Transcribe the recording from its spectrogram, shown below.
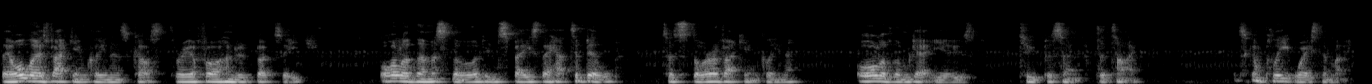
They all those vacuum cleaners cost three or four hundred bucks each. All of them are stored in space they had to build to store a vacuum cleaner. All of them get used two percent of the time. It's a complete waste of money.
